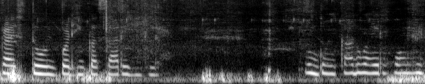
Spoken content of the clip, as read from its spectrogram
ગાઈસ ધોવી પડી કસારી એટલે ધોઈ કાઢું આવ્યું પાણી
